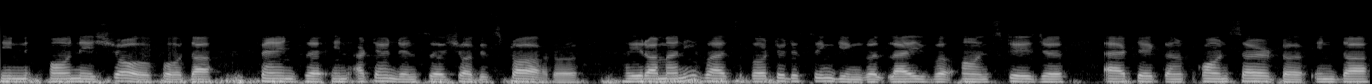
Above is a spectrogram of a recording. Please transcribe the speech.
in on a show for the fans in attendance. Showbiz star Hira Mani was spotted singing live on stage at a concert in the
